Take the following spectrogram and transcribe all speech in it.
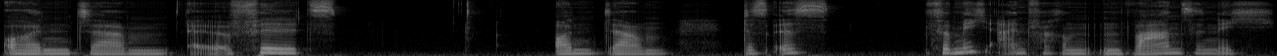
und ähm, äh, Filz. Und ähm, das ist für mich einfach ein, ein wahnsinnig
